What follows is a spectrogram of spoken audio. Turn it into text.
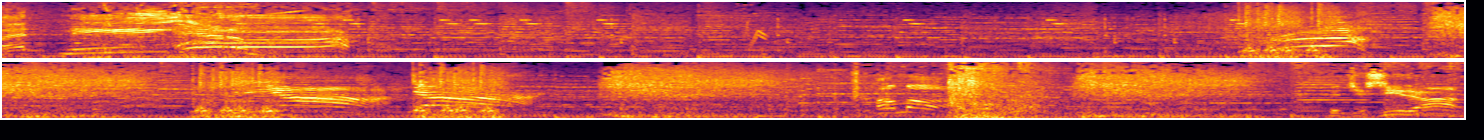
Let me get him! Come on! Did you see that?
